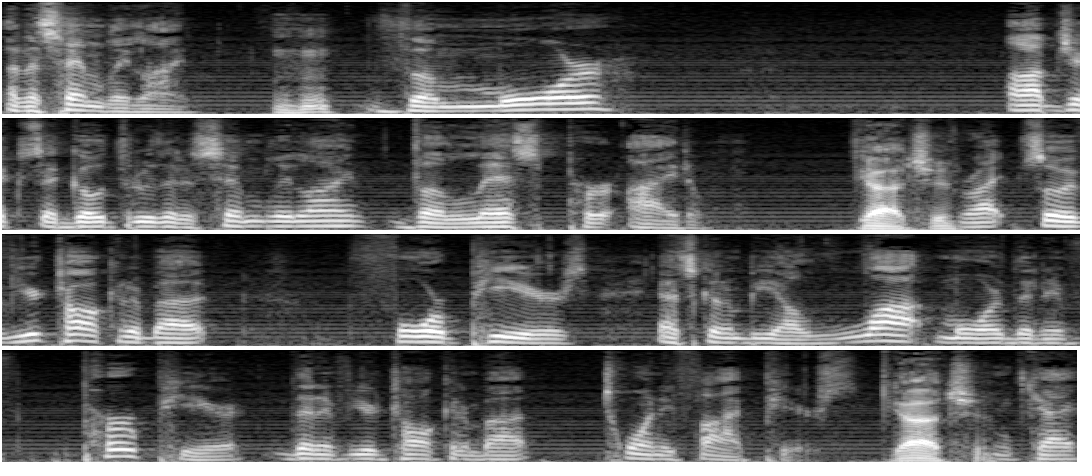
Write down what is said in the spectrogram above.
an assembly line. Mm-hmm. The more objects that go through that assembly line, the less per item. Gotcha. Right. So if you're talking about four piers, that's going to be a lot more than if per pier than if you're talking about 25 piers. Gotcha. Okay,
